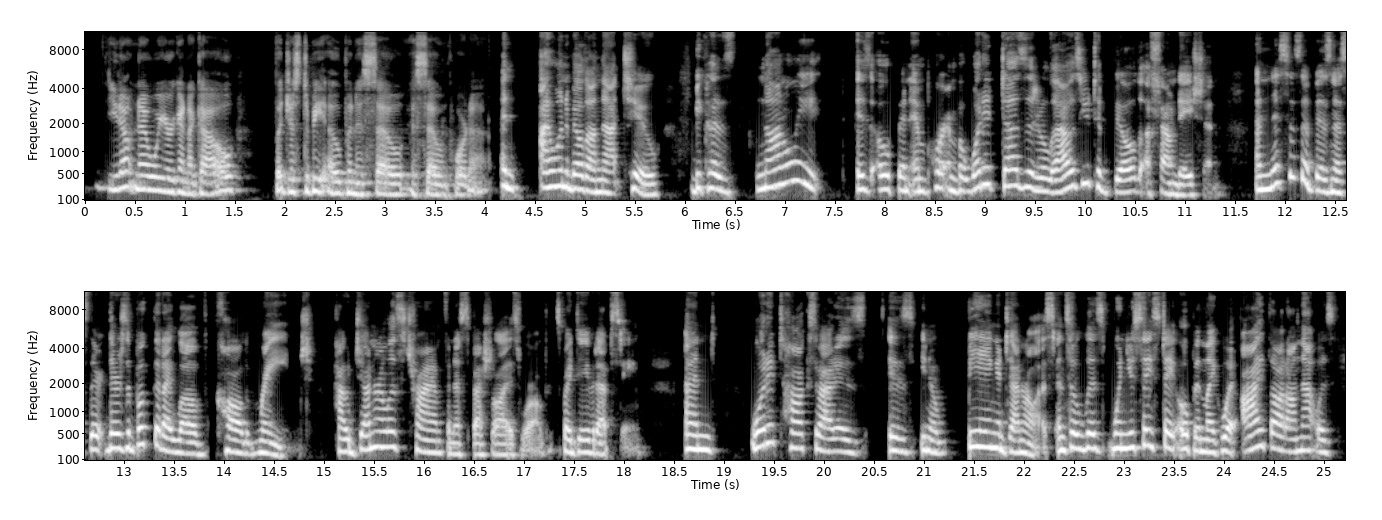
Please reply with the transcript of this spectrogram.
you don't know where you're going to go but just to be open is so is so important and i want to build on that too because not only is open important, but what it does, it allows you to build a foundation. And this is a business. There, there's a book that I love called Range How Generalists Triumph in a Specialized World. It's by David Epstein. And what it talks about is, is, you know, being a generalist. And so, Liz, when you say stay open, like what I thought on that was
